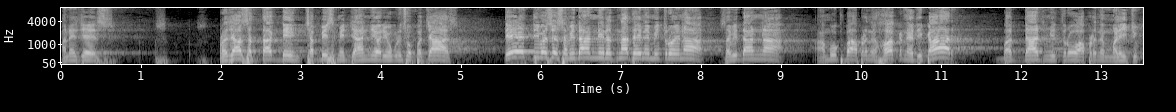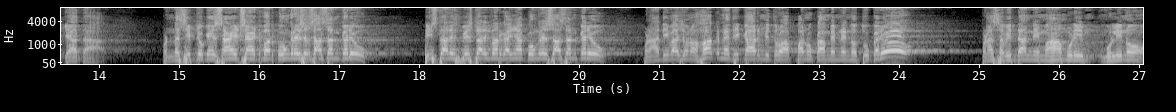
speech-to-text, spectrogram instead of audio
અને જે પ્રજાસત્તાક દિન છવ્વીસમી જાન્યુઆરી ઓગણીસો પચાસ તે જ દિવસે સંવિધાનની રચના થઈને મિત્રો એના સંવિધાનના અમુકમાં આપણને હક ને અધિકાર બધા જ મિત્રો આપણને મળી ચૂક્યા હતા. પણ નસીબ જો કે સાઠ સાઠ વર્ષ કોંગ્રેસે શાસન કર્યું. પિસ્તાલીસ પિસ્તાલીસ વર્ષ અહીંયા કોંગ્રેસ શાસન કર્યું. પણ આદિવાસીઓનો હક અને અધિકાર મિત્રો આપવાનું કામ એમને નહોતું કર્યું. પણ આ સંવિધાનની મહામૂડી મૂલીનો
